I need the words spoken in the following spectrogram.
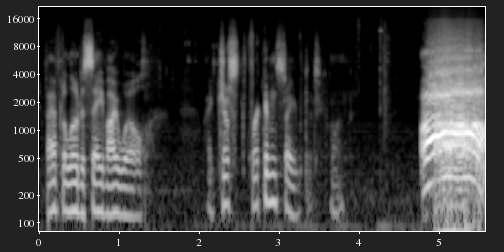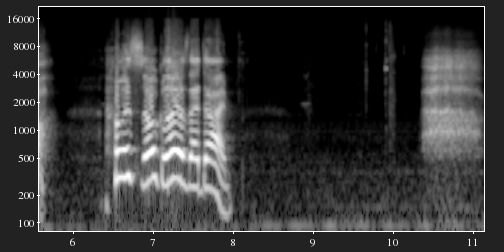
If I have to load a save, I will. I just frickin' saved it. Come on. Oh! I was so close that time.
